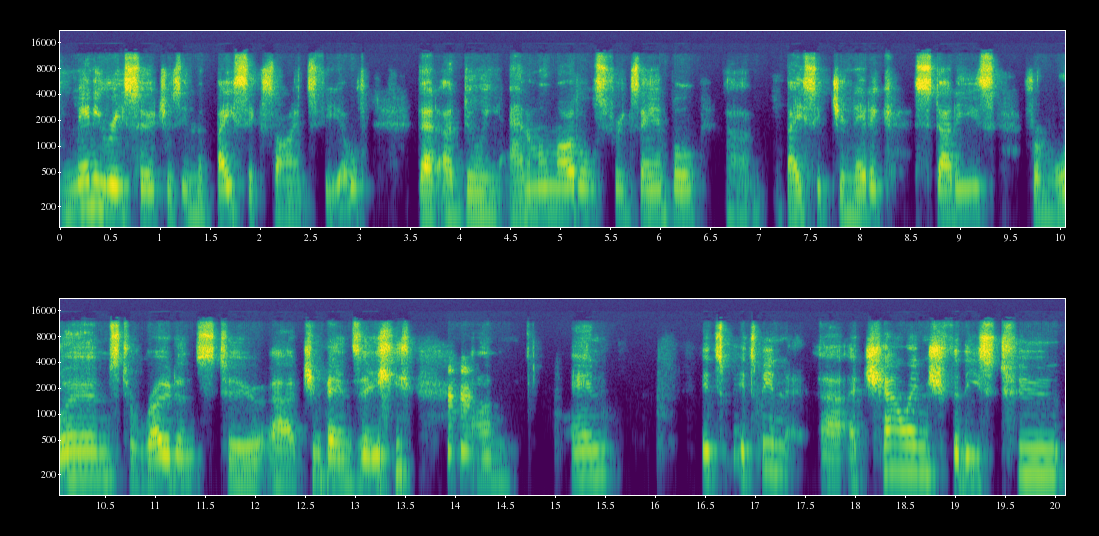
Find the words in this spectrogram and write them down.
many researchers in the basic science field that are doing animal models, for example, um, basic genetic studies from worms to rodents to uh, chimpanzees. Mm-hmm. Um, and it's, it's been uh, a challenge for these two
